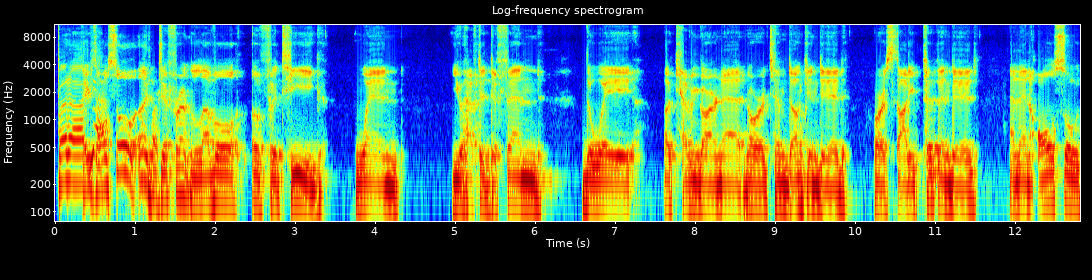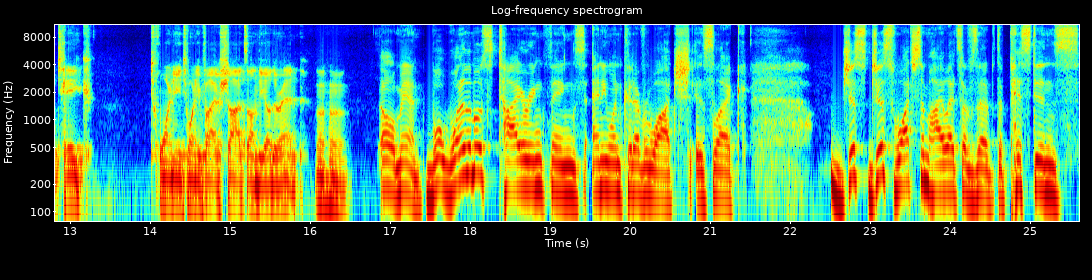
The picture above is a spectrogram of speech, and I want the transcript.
But uh, There's yeah. also a different level of fatigue when you have to defend the way a Kevin Garnett or a Tim Duncan did or a Scottie Pippen did, and then also take 20, 25 shots on the other end. Mm-hmm. Oh man, well, one of the most tiring things anyone could ever watch is like just just watch some highlights of the the Pistons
